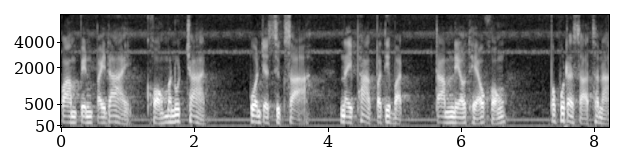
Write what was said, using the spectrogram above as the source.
ความเป็นไปได้ของมนุษยชาติ ควรจะศึกษาในภาคปฏิบัติตามแนวแถวของพระพุทธศาสนา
